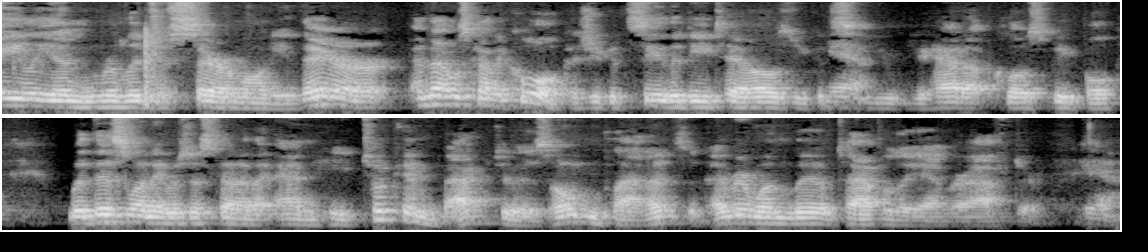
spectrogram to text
alien religious ceremony there, and that was kind of cool because you could see the details. You could Yeah. see you, you had up close people. With this one, it was just kind of, and he took him back to his home planet, and everyone lived happily ever after. Yeah.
